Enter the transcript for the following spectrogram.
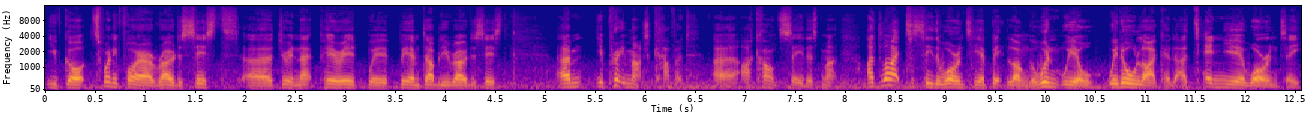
you've got 24 hour road assist uh, during that period with BMW road assist. Um, you're pretty much covered. Uh, I can't see there's much. I'd like to see the warranty a bit longer, wouldn't we all? We'd all like a, a 10 year warranty.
